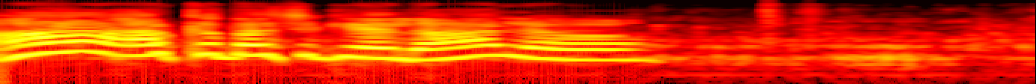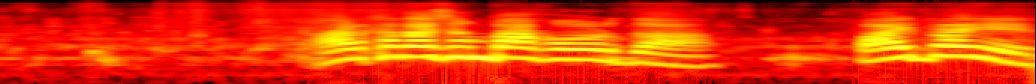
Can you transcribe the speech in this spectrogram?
Aa arkadaşı geldi. Alo. Arkadaşım bak orada. Bay bay.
